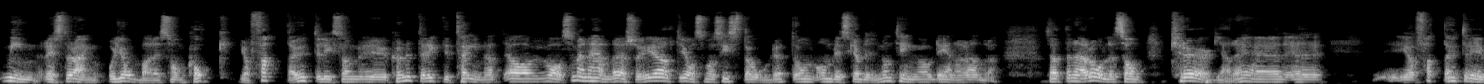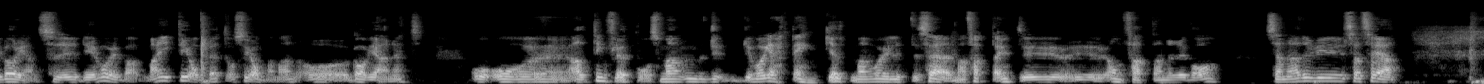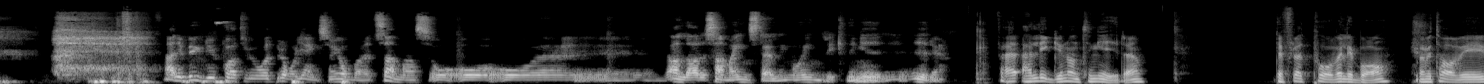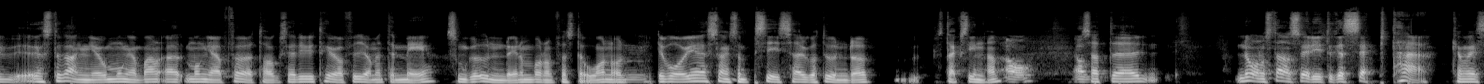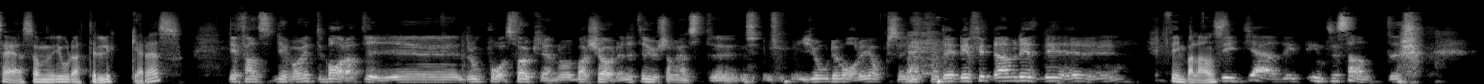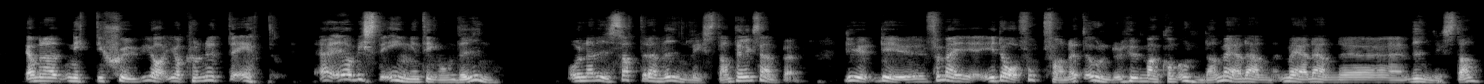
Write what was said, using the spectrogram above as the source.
min restaurang och jobbade som kock. Jag fattar ju inte liksom, jag kunde inte riktigt ta in att ja, vad som än händer så är det alltid jag som har sista ordet om, om det ska bli någonting av det ena eller andra. Så att den här rollen som krögare, eh, eh jag fattade inte det i början. Så det var ju bara, man gick till jobbet och så jobbade man och gav järnet. Och, och eh, allting flöt på. Så man, det, det var ju rätt enkelt. Man var ju lite så här, man fattade inte hur, hur omfattande det var. Sen hade vi ju så att säga Ja, det byggde ju på att vi var ett bra gäng som jobbade tillsammans och, och, och eh, alla hade samma inställning och inriktning i, i det. För här, här ligger någonting i det. Det flöt på väldigt bra. Men vi tar vi restauranger och många, äh, många företag så är det ju tre av fyra, om inte mer, som går under inom bara de första åren. Och Mm. Det var ju en restaurang som precis hade gått under strax innan. Ja. ja. Så att eh, någonstans är det ju ett recept här, kan man ju säga, som gjorde att det lyckades. det, fanns, det var ju inte bara att vi eh, drog på oss förkläden och bara körde lite hur som helst. Eh, jo, det var det ju också egentligen. Det, det, det, det, Fin balans. det är jädrigt intressant. Jag menar 97, jag, jag kunde inte ett... jag- visste ingenting om vin. Och när vi satte den vinlistan till exempel. Det är, ju- det är ju för mig idag fortfarande ett under hur man kom undan med den, med den eh, vinlistan.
